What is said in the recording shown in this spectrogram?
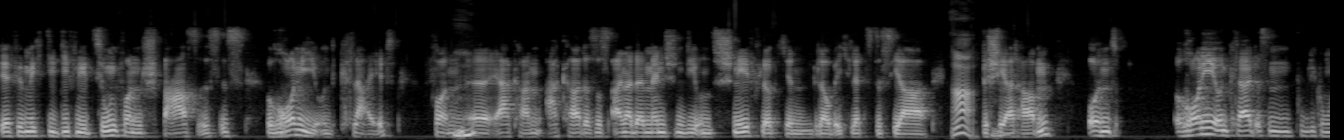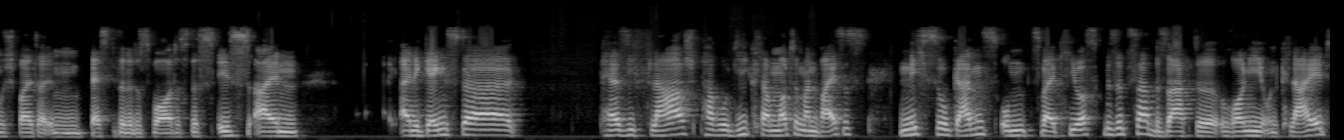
der für mich die Definition von Spaß ist, ist Ronny und Clyde von mhm. äh, Erkan Acker. Das ist einer der Menschen, die uns Schneeflöckchen, glaube ich, letztes Jahr ah. beschert haben. Und Ronny und Clyde ist ein Publikumsspalter im besten Sinne des Wortes. Das ist ein eine Gangster-Persiflage-Parodie-Klamotte. Man weiß es nicht so ganz um zwei Kioskbesitzer, besagte Ronny und Clyde,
